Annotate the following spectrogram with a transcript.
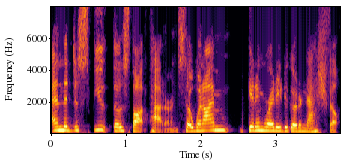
and then dispute those thought patterns. So when i'm getting ready to go to nashville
